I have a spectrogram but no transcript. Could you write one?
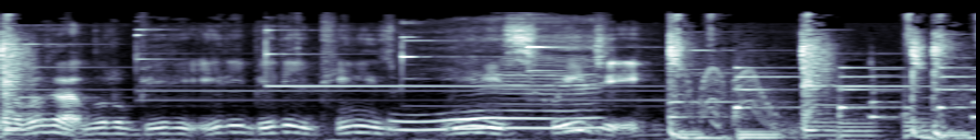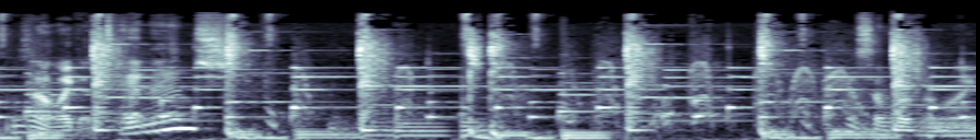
Yeah, look at that little beady, itty bitty, teeny, weeny squeegee. What's that, like a 10 inch? I guess wasn't like.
